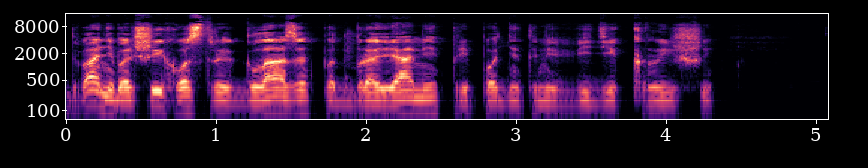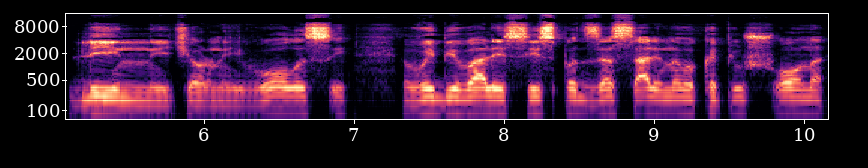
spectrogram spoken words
два небольших острых глаза под бровями, приподнятыми в виде крыши. Длинные черные волосы выбивались из-под засаленного капюшона,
